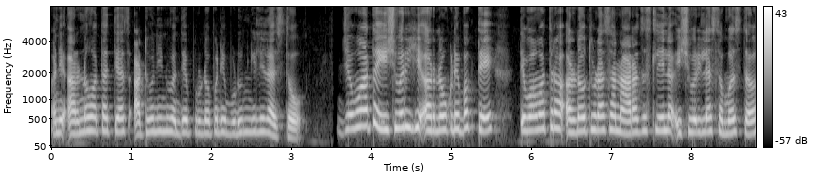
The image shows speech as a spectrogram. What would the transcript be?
आणि अर्णव आता त्याच आठवणींमध्ये पूर्णपणे बुडून गेलेला असतो. जेव्हा आता ईश्वरी ही अर्णवकडे बघते तेव्हा मात्र अर्णव थोडासा नाराज असलेलं ईश्वरीला समजतं.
